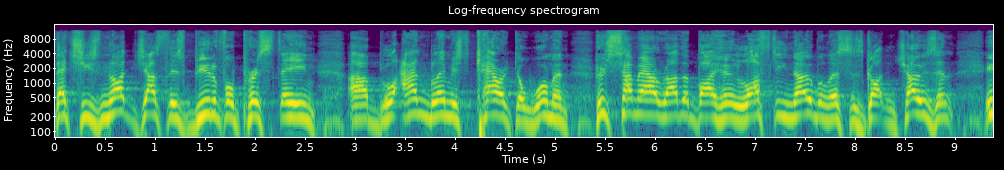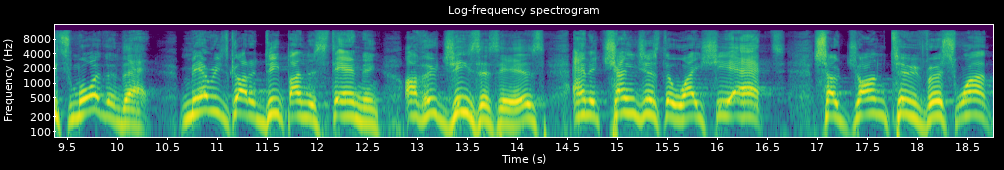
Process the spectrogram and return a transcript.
that she's not just this beautiful, pristine, uh, unblemished character woman who somehow or other, by her lofty nobleness, has gotten chosen. It's more than that. Mary's got a deep understanding of who Jesus is, and it changes the way she acts. So, John 2, verse 1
